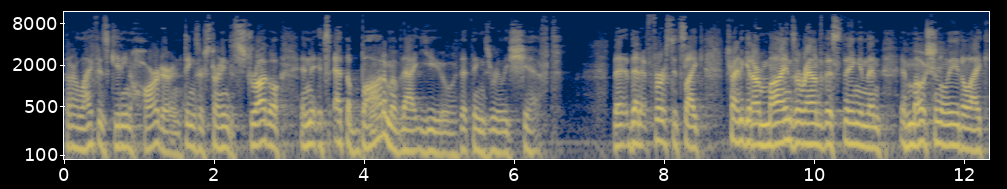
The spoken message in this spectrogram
That our life is getting harder and things are starting to struggle. And it's at the bottom of that U that things really shift. That, that at first it's like trying to get our minds around this thing and then emotionally to like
